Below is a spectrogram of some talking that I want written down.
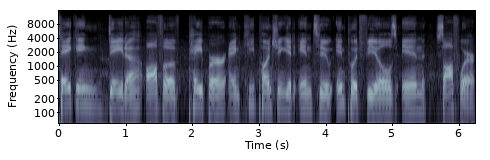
taking data off of paper and key punching it into input fields in software.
